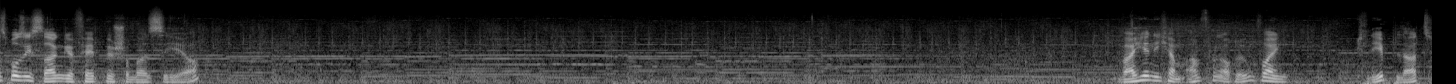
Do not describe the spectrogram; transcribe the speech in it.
Das muss ich sagen, gefällt mir schon mal sehr. War hier nicht am Anfang auch irgendwo ein Kleeblatt?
